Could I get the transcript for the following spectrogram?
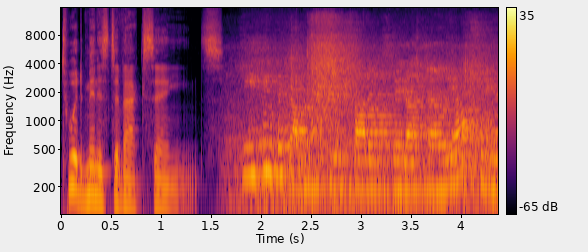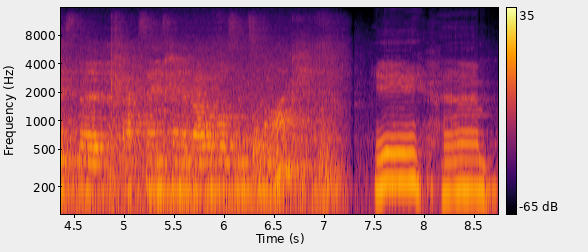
to administer vaccines. Do you think the government should have started to do that earlier, seeing as the vaccine's been available since March? Yeah, um,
